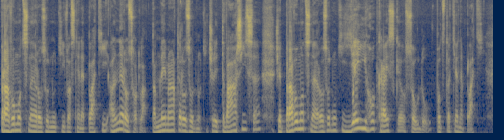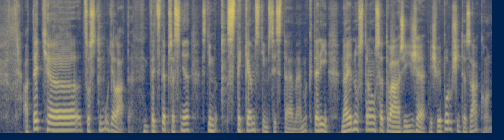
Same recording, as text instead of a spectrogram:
pravomocné rozhodnutí vlastně neplatí, ale nerozhodla. Tam nemáte rozhodnutí. Čili tváří se, že pravomocné rozhodnutí jejího krajského soudu v podstatě neplatí. A teď, eh, co s tím uděláte? Teď jste přesně s tím stykem, s tím systémem, který na jednu stranu se tváří, že když vy porušíte zákon,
